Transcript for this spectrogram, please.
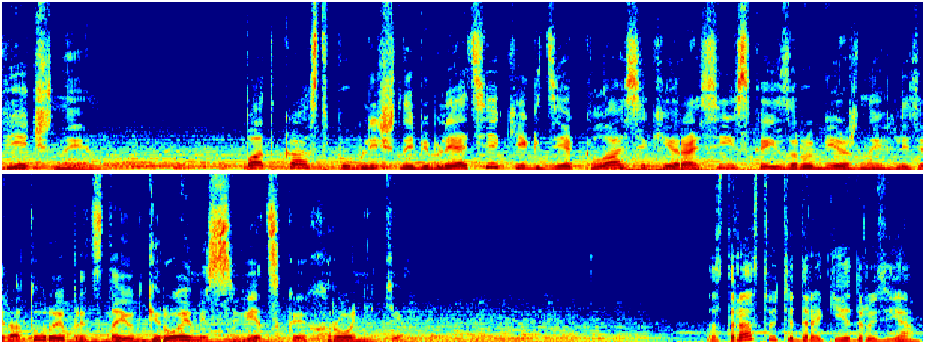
вечные. Подкаст публичной библиотеки, где классики российской и зарубежной литературы предстают героями светской хроники. Здравствуйте, дорогие друзья!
